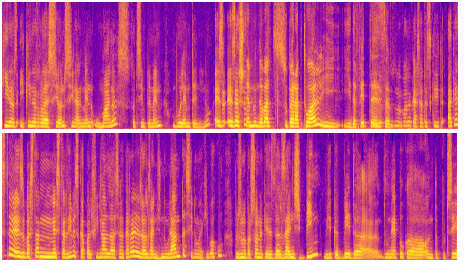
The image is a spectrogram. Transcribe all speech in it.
quines, i quines relacions finalment humanes, tot simplement, volem tenir. No? És, és això. Sembla un debat superactual i, i de fet I, de és... fet, és una cosa que ha estat escrit. Aquesta és bastant més tardiva, és cap al final de la seva carrera, és als anys 90, si no m'equivoco, però és una persona que és dels anys 20, vull dir que ve d'una època on potser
